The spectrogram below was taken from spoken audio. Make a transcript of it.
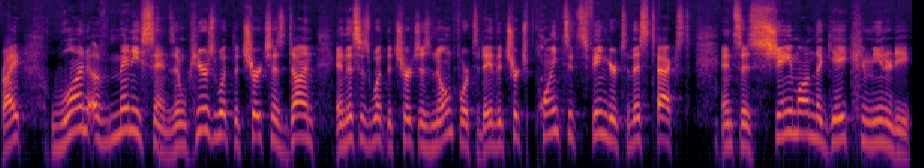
Right? One of many sins. And here's what the church has done, and this is what the church is known for today. The church points its finger to this text and says, Shame on the gay community.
